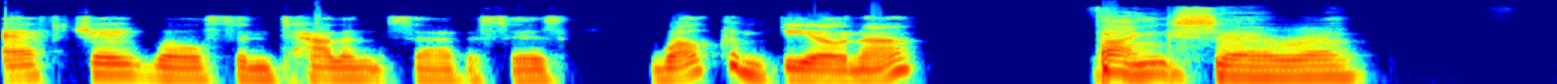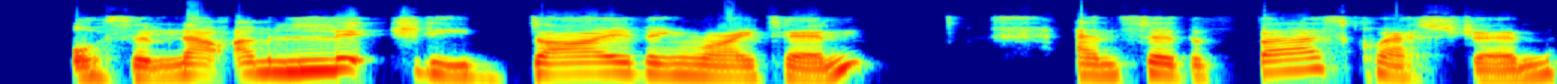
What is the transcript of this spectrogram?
FJ Wilson Talent Services. Welcome, Fiona. Thanks, Sarah. Awesome. Now, I'm literally diving right in. And so the first question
